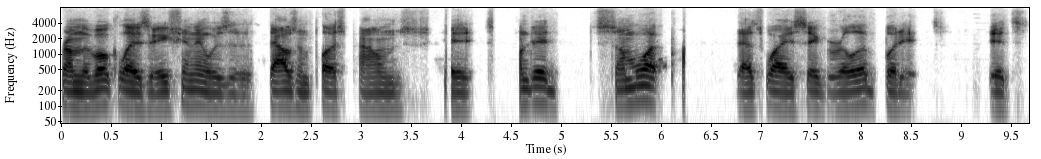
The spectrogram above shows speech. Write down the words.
from the vocalization, it was a thousand plus pounds. It sounded somewhat. That's why I say gorilla, but it's it's.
